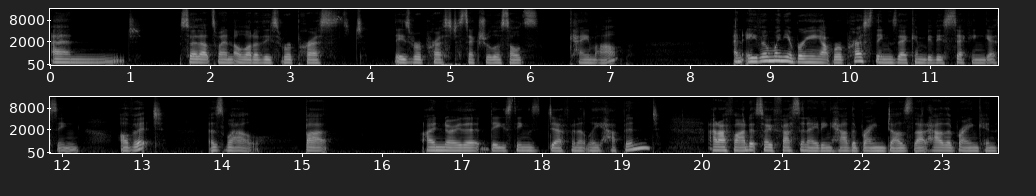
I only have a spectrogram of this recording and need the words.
And so that's when a lot of this repressed, these repressed sexual assaults came up. And even when you're bringing up repressed things, there can be this second guessing of it as well. But I know that these things definitely happened. And I find it so fascinating how the brain does that, how the brain can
